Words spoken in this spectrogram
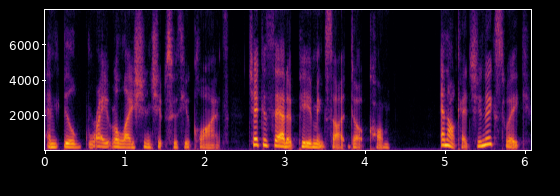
and build great relationships with your clients. Check us out at pminsight.com. And I'll catch you next week.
